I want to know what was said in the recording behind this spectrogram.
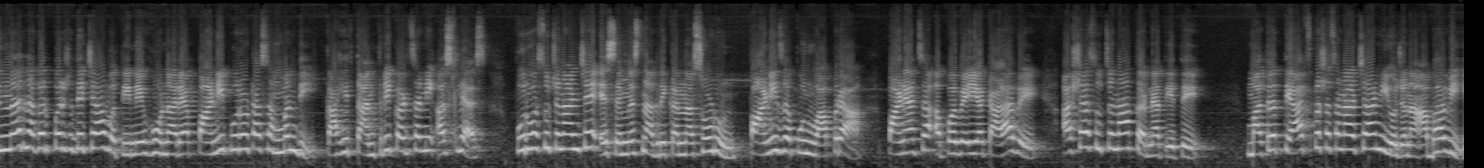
सिन्नर नगर परिषदेच्या वतीने होणाऱ्या पाणी पुरवठा संबंधी काही तांत्रिक अडचणी असल्यास पूर्वसूचनांचे एस एम एस नागरिकांना सोडून पाणी जपून वापरा पाण्याचा अपव्यय टाळावे अशा सूचना करण्यात येते. मात्र त्याच प्रशासनाच्या नियोजनाअभावी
